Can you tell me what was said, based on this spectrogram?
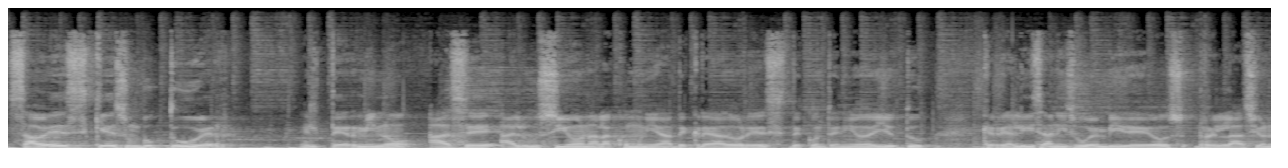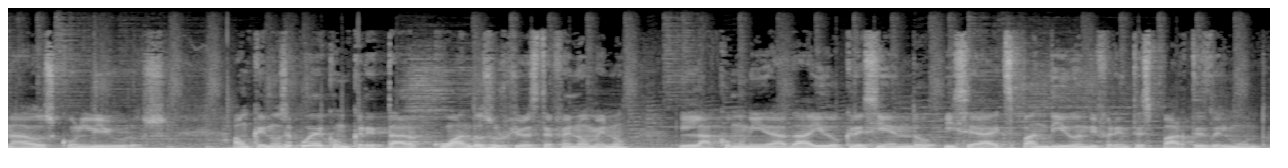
¿Sabes qué es un booktuber? El término hace alusión a la comunidad de creadores de contenido de YouTube que realizan y suben videos relacionados con libros. Aunque no se puede concretar cuándo surgió este fenómeno, la comunidad ha ido creciendo y se ha expandido en diferentes partes del mundo.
